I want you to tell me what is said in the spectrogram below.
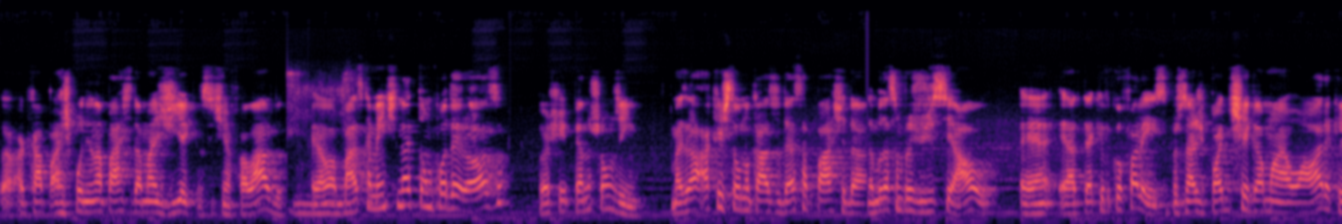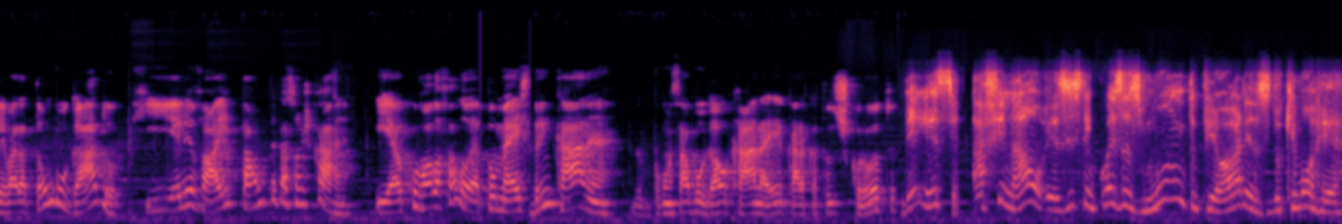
a, a, respondendo a parte da magia que você tinha falado. Uhum. Ela basicamente não é tão poderosa. Eu achei pé no chãozinho. Mas a, a questão, no caso dessa parte da, da mutação prejudicial, é, é até aquilo que eu falei. Esse personagem pode chegar uma, uma hora que ele vai dar tão bugado que ele vai estar tá um pedaço de carne. E é o que o Rola falou, é pro mestre brincar, né? Começar a bugar o cara aí, o cara fica todo escroto. Delícia. Afinal, existem coisas muito piores do que morrer.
